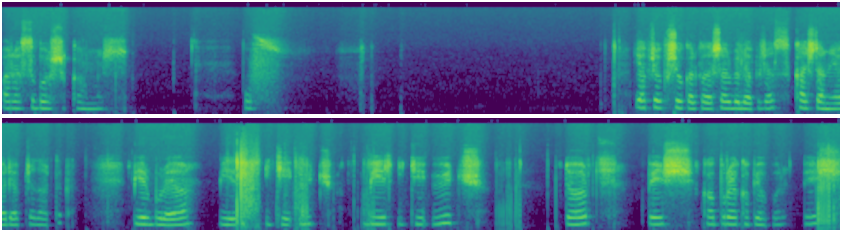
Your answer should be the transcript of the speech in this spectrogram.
Arası boşluk kalmış. Uf. Yapacak bir şey yok arkadaşlar. Böyle yapacağız. Kaç tane yer yapacağız artık? Bir buraya. Bir, iki, üç. Bir, iki, üç. Dört. Beş. Kap buraya kapı yaparız. Beş.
